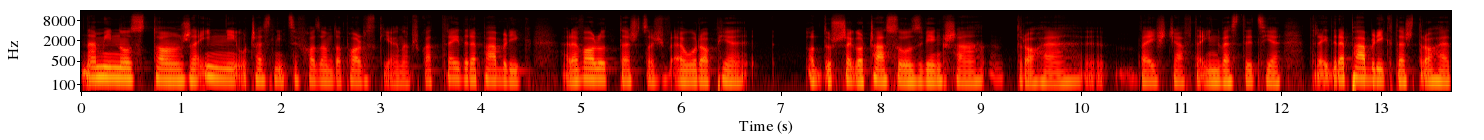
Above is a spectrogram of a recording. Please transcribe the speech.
Na minus to, że inni uczestnicy wchodzą do Polski, jak na przykład Trade Republic, Revolut też coś w Europie od dłuższego czasu zwiększa trochę y, wejścia w te inwestycje. Trade Republic też trochę,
